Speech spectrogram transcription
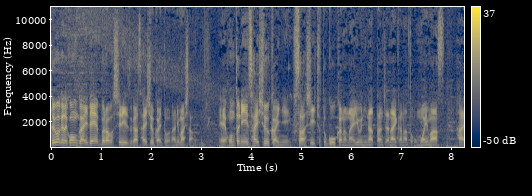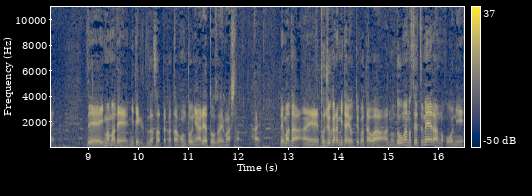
というわけで今回でブラバスシリーズが最終回となりました、えー本当に最終回にふさわしいちょっと豪華な内容になったんじゃないかなと思います。はい。で今まで見てくださった方本当にありがとうございました、はい、でまだ、えー途中から見たよっていう方はあの動画の説明欄の方に、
